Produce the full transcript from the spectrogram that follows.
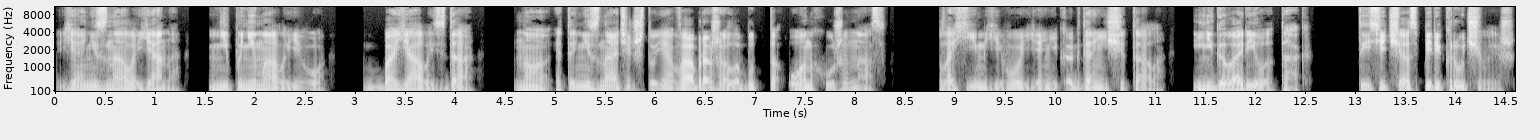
Я не знала Яна, не понимала его. Боялась, да. Но это не значит, что я воображала, будто он хуже нас. Плохим его я никогда не считала и не говорила так. Ты сейчас перекручиваешь.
